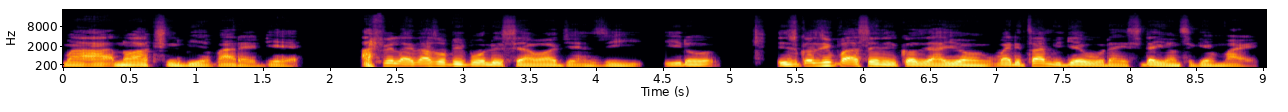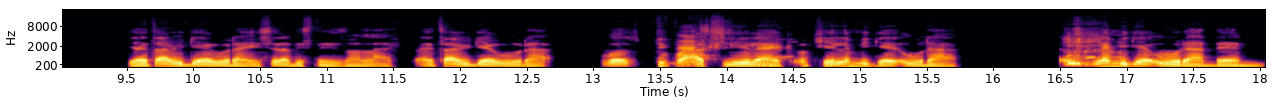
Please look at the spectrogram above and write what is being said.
might not actually be a bad idea. I feel like that's what people always say about Gen Z. You know, it's because people are saying it because they are young. By the time you get older, you see that you want to get married. By the time you get older, you see that this thing is not life. By the time you get older, well, people are That's actually true. like, okay, let me get older. Uh, let me get older then.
